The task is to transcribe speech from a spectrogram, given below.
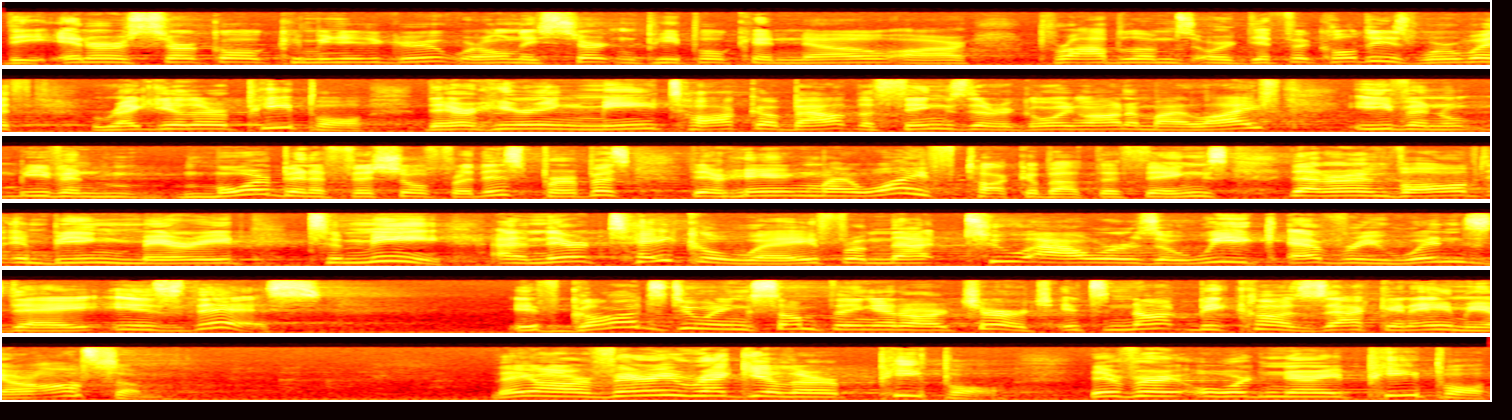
the inner circle community group where only certain people can know our problems or difficulties. We're with regular people. They're hearing me talk about the things that are going on in my life, even, even more beneficial for this purpose. They're hearing my wife talk about the things that are involved in being married to me. And their takeaway from that two hours a week every Wednesday is this if God's doing something at our church, it's not because Zach and Amy are awesome. They are very regular people. They're very ordinary people.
